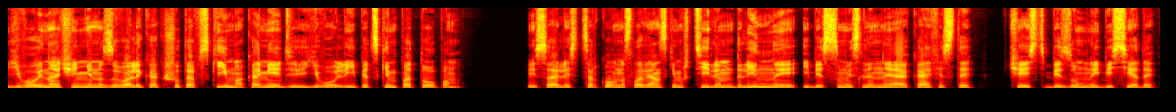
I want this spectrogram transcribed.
Его иначе не называли как Шутовским, а комедию его Липецким потопом. Писались церковнославянским штилем длинные и бессмысленные акафисты в честь безумной беседы,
